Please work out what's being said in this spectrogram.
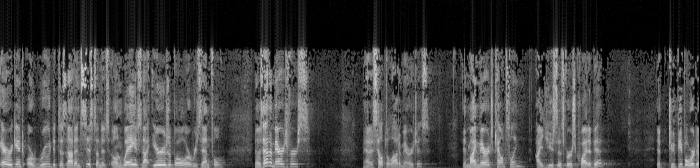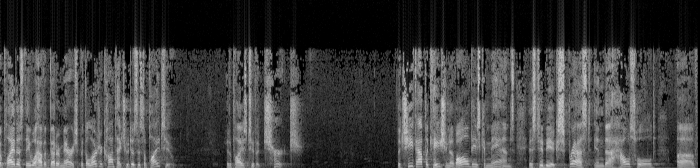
arrogant or rude. It does not insist on its own way. It's not irritable or resentful. Now, is that a marriage verse? Man, it's helped a lot of marriages. In my marriage counseling, I use this verse quite a bit. If two people were to apply this, they will have a better marriage. But the larger context, who does this apply to? It applies to the church. The chief application of all these commands is to be expressed in the household of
